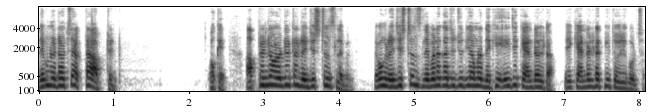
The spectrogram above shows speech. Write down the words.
দেখুন এটা হচ্ছে একটা আপ ট্রেন্ড ওকে আপ ট্রেন্ডে অলরেডি একটা রেজিস্ট্যান্স লেভেল এবং রেজিস্ট্যান্স লেভেলের কাছে যদি আমরা দেখি, এই যে ক্যান্ডেলটা এই ক্যান্ডেলটা কি তৈরি করছে?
